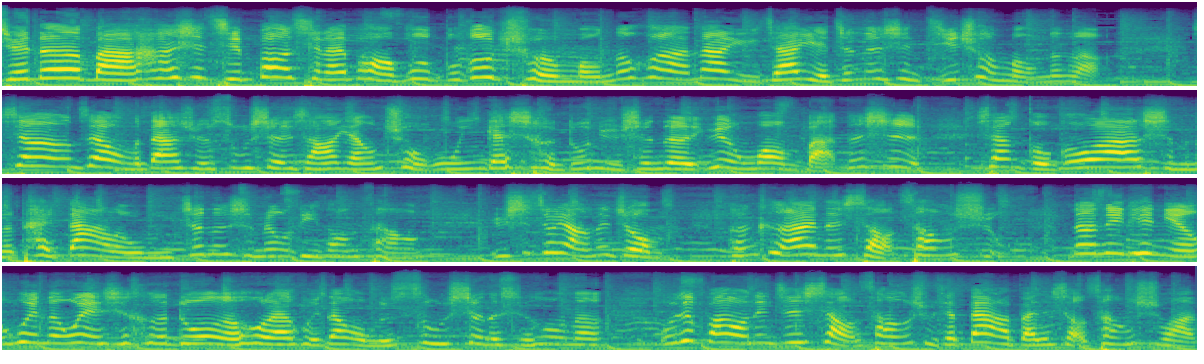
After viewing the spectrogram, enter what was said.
觉得把哈士奇抱起来跑步不够蠢萌的话，那雨佳也真的是极蠢萌的呢。像在我们大学宿舍想要养宠物，应该是很多女生的愿望吧。但是像狗狗啊什么的太大了，我们真的是没有地方藏，于是就养那种很可爱的小仓鼠。那那天年会呢，我也是喝多了。后来回到我们宿舍的时候呢，我就把我那只小仓鼠，叫大白的小仓鼠啊，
